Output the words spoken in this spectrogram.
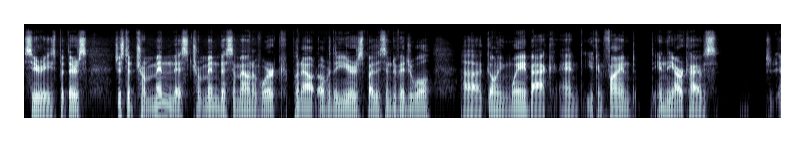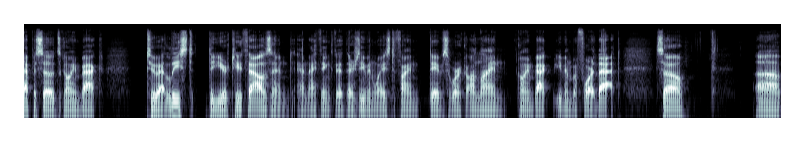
series, but there's just a tremendous, tremendous amount of work put out over the years by this individual, uh, going way back. And you can find in the archives episodes going back to at least the year 2000. And I think that there's even ways to find Dave's work online going back even before that. So, uh,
